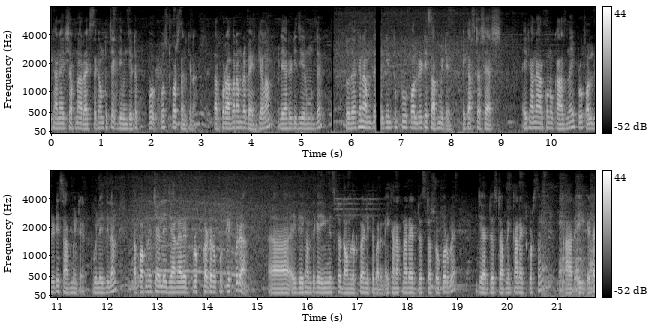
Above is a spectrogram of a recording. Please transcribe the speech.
এখানে এসে আপনার এক্স অ্যাকাউন্টে চেক দিবেন যে এটা পোস্ট করছেন কিনা। তারপর আবার আমরা ব্যাক গেলাম লেয়ার এডিজি এর মধ্যে। তো দেখেন, আমাদের কিন্তু প্রুফ অলরেডি সাবমিটেড এই কাজটা শেষ। এখানে আর কোনো কাজ নাই প্রুফ অলরেডি সাবমিটেড বলেই দিলাম। তারপর আপনি চাইলে জেনারেট প্রুফ কার্ডের উপর ক্লিক করে এই যে এখান থেকে ইমেজটা ডাউনলোড করে নিতে পারেন। এখানে আপনার অ্যাড্রেসটা শো করবে, যে অ্যাড্রেসটা আপনি কানেক্ট করছেন। আর এই, এটা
